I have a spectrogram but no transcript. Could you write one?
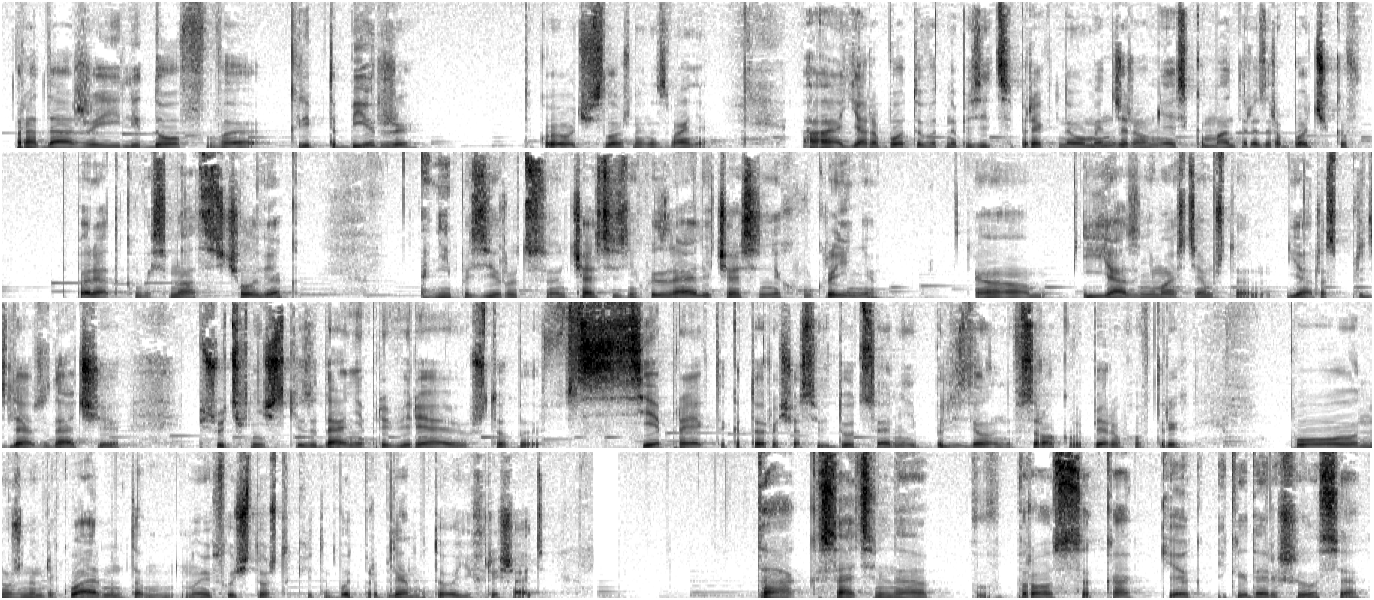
продажей лидов в криптобирже, такое очень сложное название. А я работаю вот на позиции проектного менеджера, у меня есть команда разработчиков, порядка 18 человек — они базируются, часть из них в Израиле, часть из них в Украине. И я занимаюсь тем, что я распределяю задачи, пишу технические задания, проверяю, чтобы все проекты, которые сейчас ведутся, они были сделаны в срок, во-первых. Во-вторых, по нужным реквайрментам, ну и в случае того, что какие-то будут проблемы, то их решать. Так, касательно вопроса, как я и когда решился,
